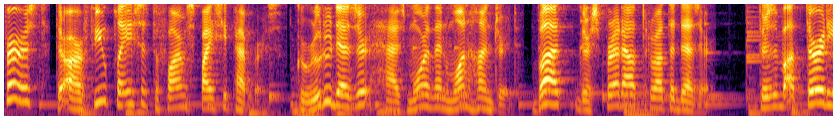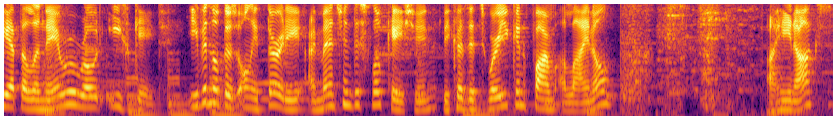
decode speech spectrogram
First, there are a few places to farm spicy peppers. Gerudo Desert has more than 100, but they're spread out throughout the desert. There's about 30 at the Lanayru Road East Gate. Even though there's only 30, I mentioned this location because it's where you can farm a Lynel, a Hinox,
